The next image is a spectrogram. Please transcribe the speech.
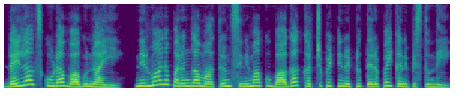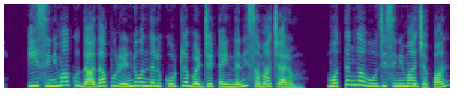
డైలాగ్స్ కూడా బాగున్నాయి. నిర్మాణ పరంగా మాత్రం సినిమాకు బాగా ఖర్చుపెట్టినట్టు తెరపై కనిపిస్తుంది. ఈ సినిమాకు దాదాపు రెండు వందలు కోట్ల బడ్జెట్ అయిందని సమాచారం. మొత్తంగా ఓజీ సినిమా జపాన్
